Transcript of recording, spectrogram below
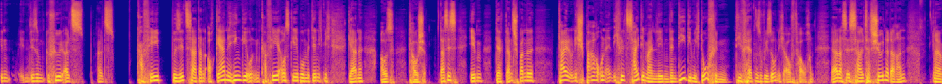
in, in diesem Gefühl als, als Kaffeebesitzer dann auch gerne hingehe und einen Kaffee ausgebe und mit denen ich mich gerne austausche. Das ist eben der ganz spannende Teil und ich spare unendlich viel Zeit in meinem Leben, denn die, die mich doof finden, die werden sowieso nicht auftauchen. Ja, das ist halt das Schöne daran. Äh,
